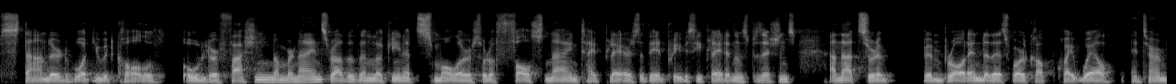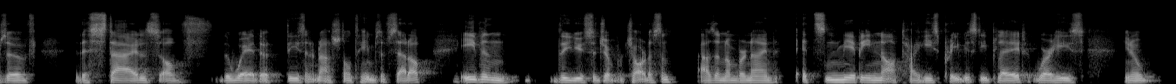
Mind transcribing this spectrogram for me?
standard what you would call older fashioned number nines rather than looking at smaller sort of false nine type players that they had previously played in those positions and that's sort of been brought into this world cup quite well in terms of the styles of the way that these international teams have set up, even the usage of Richarlison as a number nine, it's maybe not how he's previously played, where he's, you know,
